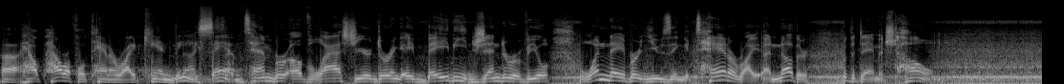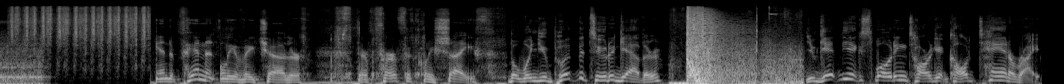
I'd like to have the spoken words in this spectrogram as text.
uh, how powerful tannerite can be. Back Sam. September of last year during a baby gender reveal, one neighbor using tannerite, another with a damaged home independently of each other, they're perfectly safe. But when you put the two together, you get the exploding target called tannerite,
